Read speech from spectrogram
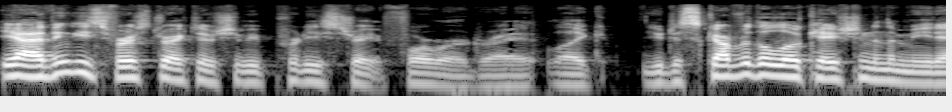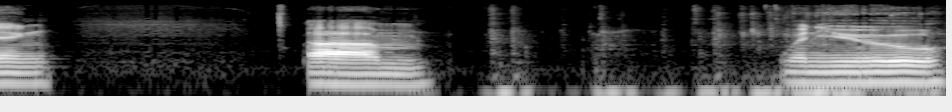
Yeah, I think these first directives should be pretty straightforward, right? Like you discover the location in the meeting. Um, when you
